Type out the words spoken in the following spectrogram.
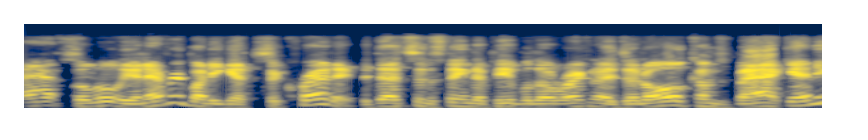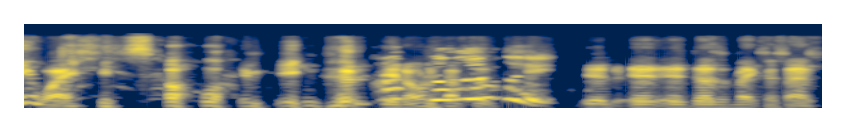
Absolutely. And everybody gets the credit. That's the thing that people don't recognize. It all comes back anyway. so, I mean, you don't Absolutely. have to, it, it, it doesn't make sense.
